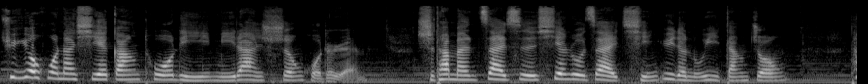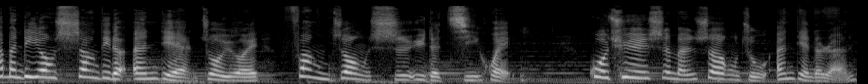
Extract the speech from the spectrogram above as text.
去诱惑那些刚脱离糜烂生活的人。使他们再次陷入在情欲的奴役当中。他们利用上帝的恩典作为放纵私欲的机会。过去是蒙受主恩典的人，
